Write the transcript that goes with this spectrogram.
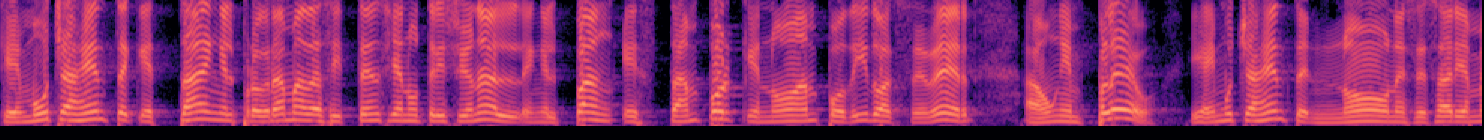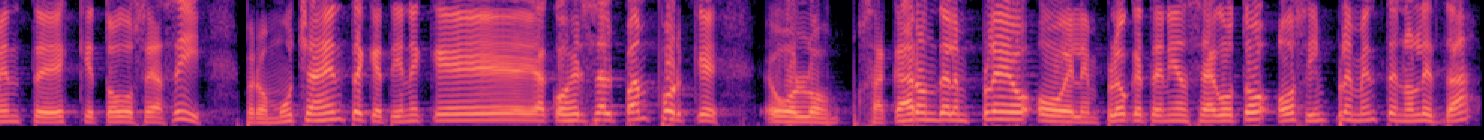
que mucha gente que está en el programa de asistencia nutricional, en el PAN, están porque no han podido acceder a un empleo. Y hay mucha gente, no necesariamente es que todo sea así, pero mucha gente que tiene que acogerse al PAN porque o lo sacaron del empleo o el empleo que tenían se agotó o simplemente no les da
